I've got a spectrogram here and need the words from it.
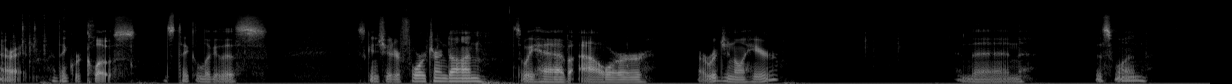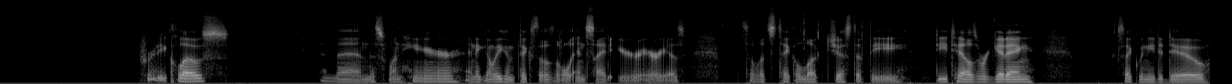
All right, I think we're close. Let's take a look at this. Skin Shader 4 turned on. So we have our original here. And then this one, pretty close. And then this one here. And again, we can fix those little inside ear areas. So let's take a look just at the details we're getting. Looks like we need to do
